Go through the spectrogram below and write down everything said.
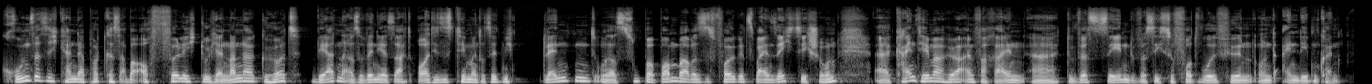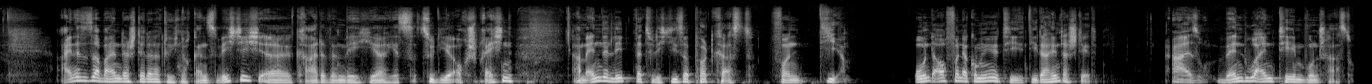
Grundsätzlich kann der Podcast aber auch völlig durcheinander gehört werden. Also wenn ihr sagt, oh, dieses Thema interessiert mich blendend oder super Bombe, aber es ist Folge 62 schon. Äh, kein Thema, hör einfach rein. Äh, du wirst sehen, du wirst dich sofort wohlfühlen und einleben können. Eines ist aber an der Stelle natürlich noch ganz wichtig, äh, gerade wenn wir hier jetzt zu dir auch sprechen. Am Ende lebt natürlich dieser Podcast von dir und auch von der Community, die dahinter steht. Also, wenn du einen Themenwunsch hast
